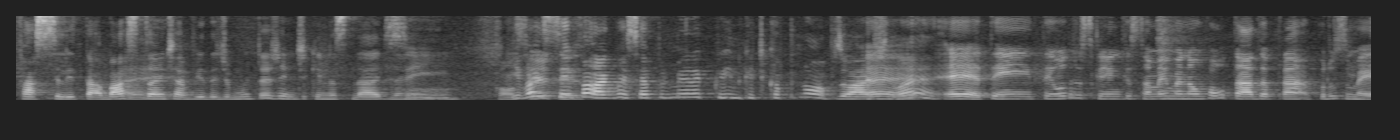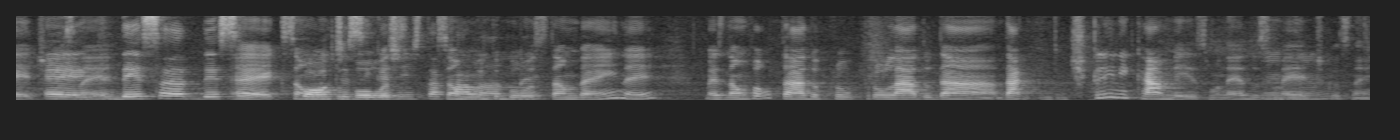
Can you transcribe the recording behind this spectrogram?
facilitar bastante É. a vida de muita gente aqui na cidade, né? Sim, com e vai certeza. sem falar que vai ser a primeira clínica de Campinópolis, eu acho, não é? É, tem, tem outras clínicas também, mas não voltada para os médicos, É, né? dessa, desse É, que são porte muito assim, que a boas, gente está são falando, muito boas né? também, né? Mas não voltado para o lado da, da, de clinicar mesmo, né? Uhum. Dos médicos, né?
